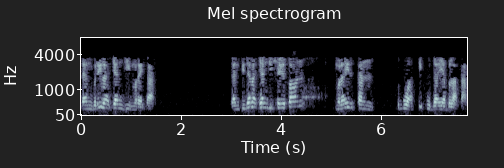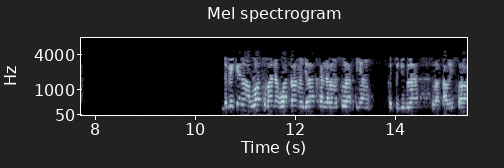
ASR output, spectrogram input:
dan berilah janji mereka. Dan tidaklah janji syaitan melahirkan sebuah tipu daya belaka. Demikianlah Allah Subhanahu wa taala menjelaskan dalam surat yang ke-17 surat Al-Isra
